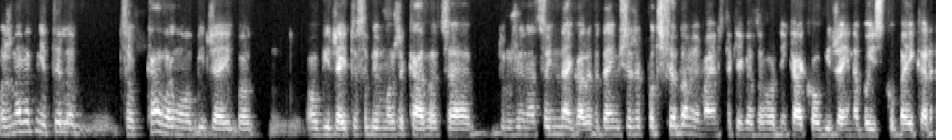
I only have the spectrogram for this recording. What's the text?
może nawet nie tyle, co kazał mu OBJ, bo OBJ to sobie może kazać, a drużyna co innego, ale wydaje mi się, że podświadomie mając takiego zawodnika jak OBJ na boisku Baker,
